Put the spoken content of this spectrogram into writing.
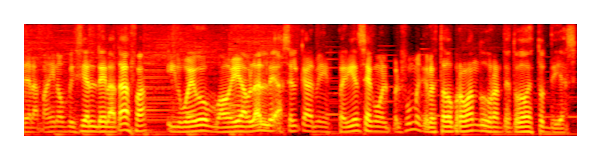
de la página oficial de la TAFA y luego voy a hablarle acerca de mi experiencia con el perfume que lo he estado probando durante todos estos días.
